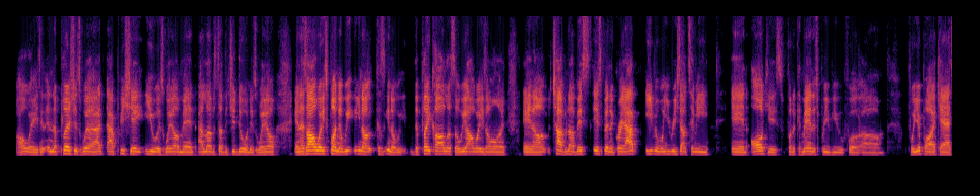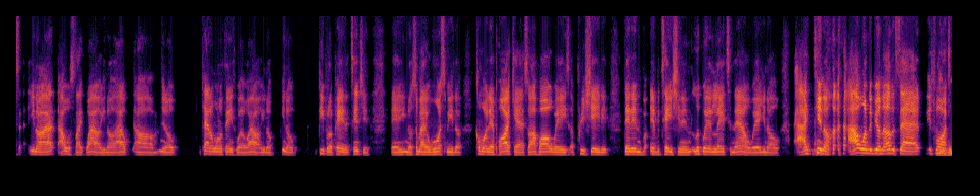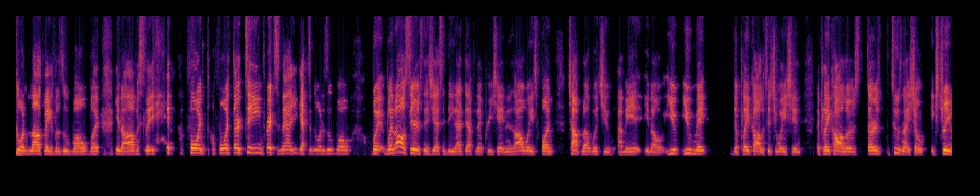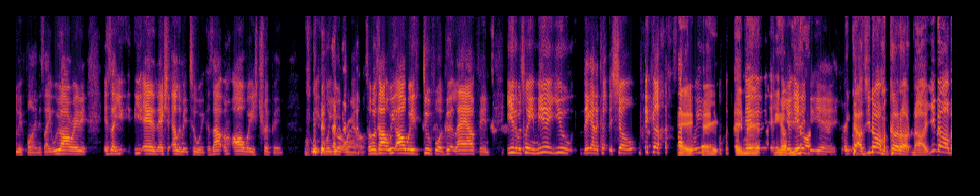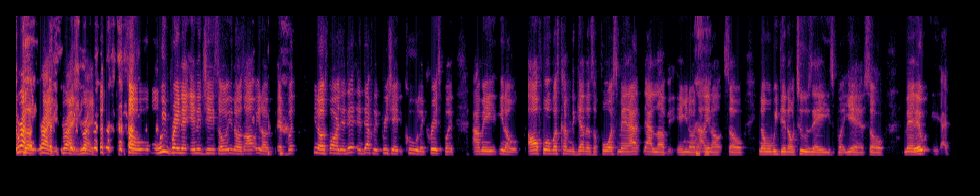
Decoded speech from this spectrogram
Always, and, and the pleasure as well. I, I appreciate you as well, man. I love the stuff that you're doing as well, and it's always fun that we, you know, because you know we, the play caller, so we always on and um, chopping up. It's it's been a great. I even when you reached out to me in August for the Commanders preview for um for your podcast, you know, I, I was like, wow, you know, I um, you know, kind of one of the things, well, wow, you know, you know, people are paying attention and you know somebody wants me to come on their podcast so i've always appreciated that inv- invitation and look where it led to now where you know i you know i wanted to be on the other side as far mm-hmm. as going to las vegas for the super bowl but you know obviously four and four and 13 versus now you guys are going to super bowl but but all seriousness, yes, indeed, I definitely appreciate it. It's always fun chopping up with you. I mean, you know, you you make the play caller situation, the play callers Thursday Tuesday night show extremely fun. It's like we already, it's like you you add an extra element to it because I'm always tripping when, when, you're around. So it's all we always do for a good laugh, and either between me and you, they got to cut the show because hey, we, hey, hey, man, your energy, know, yeah. Hey, Couch, you know I'm a cut up, dog. You know I'm a right, cut. Right, right, right. so we bring that energy. So you know, it's all you know. But you know, as far as it, it definitely appreciate Cool and Chris, but I mean, you know, all four of us coming together as a force, man. I I love it, and you know, now, you know, so you know what we did on Tuesdays, but yeah, so man, it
